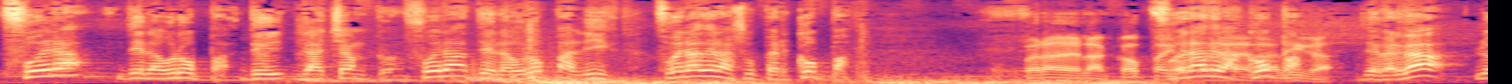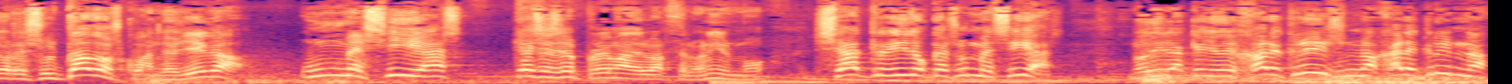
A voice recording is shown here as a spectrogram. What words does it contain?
fuera de la Europa, de, la Champions, fuera de la Europa League, fuera de la Supercopa, Fuera de la Copa y fuera de la Copa. Liga. De verdad, los resultados cuando llega un Mesías, que ese es el problema del barcelonismo, se ha creído que es un Mesías. No diré aquello de Hare Krishna, Hare Krishna,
